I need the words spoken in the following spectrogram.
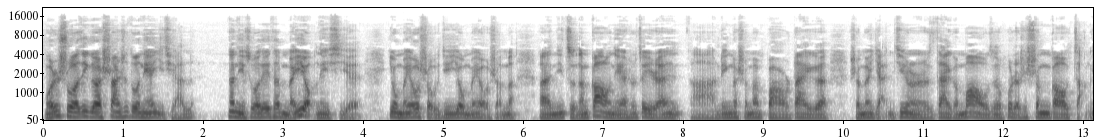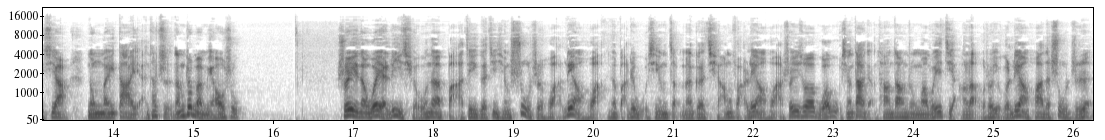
我是说这个三十多年以前了。那你说的他没有那些，又没有手机，又没有什么啊？你只能告诉你说这人啊，拎个什么包，戴个什么眼镜，戴个帽子，或者是身高、长相、浓眉大眼，他只能这么描述。所以呢，我也力求呢，把这个进行数字化、量化。你说把这五行怎么个强法量化？所以说我五行大讲堂当中啊，我也讲了，我说有个量化的数值。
